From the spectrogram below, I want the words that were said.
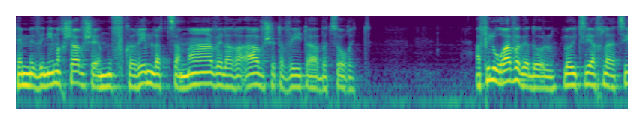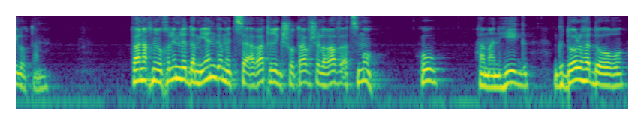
הם מבינים עכשיו שהם מופקרים לצמא ולרעב שתביא איתה הבצורת. אפילו רב הגדול לא הצליח להציל אותם. ואנחנו יכולים לדמיין גם את סערת רגשותיו של הרב עצמו. הוא, המנהיג, גדול הדור,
